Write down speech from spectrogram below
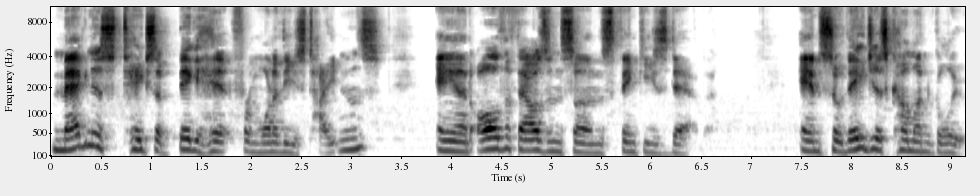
magnus takes a big hit from one of these titans and all the thousand sons think he's dead. And so they just come unglued.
